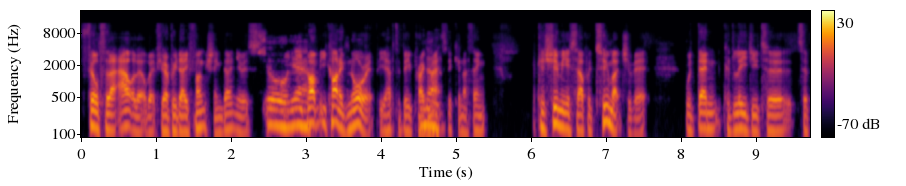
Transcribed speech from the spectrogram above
filter that out a little bit for your everyday functioning, don't you? It's Sure, you- yeah. You can't, you can't ignore it, but you have to be pragmatic. And I think consuming yourself with too much of it would then could lead you to to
